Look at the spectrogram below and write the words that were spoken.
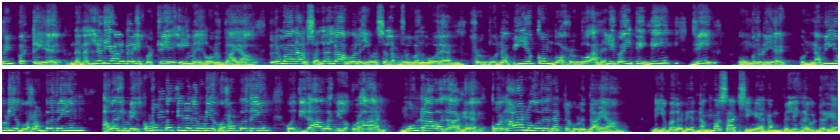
பின்பற்றிய இந்த நல்லடியார்களை பற்றிய இல்மை கொடுத்தாயா? பெருமானார் ஸல்லல்லாஹு அலைஹி வஸல்லம் சொல்வது போல ஹுப்பு நபியுக்கும் வஹுப்பு அஹ்லி பைத்திஹி. ஜி உங்களுடைய நபியுடைய முகப்பதையும் அவர்களுடைய குடும்பத்தினருடைய முகப்பதையும் திலாவத்தில் குரான் மூன்றாவதாக குரான் ஒரு கற்றுக் கொடுத்தாயா? நீங்க பல பேர் நம்ம சாட்சிங்க நம்ம பிள்ளைங்களை விட்டுருங்க.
